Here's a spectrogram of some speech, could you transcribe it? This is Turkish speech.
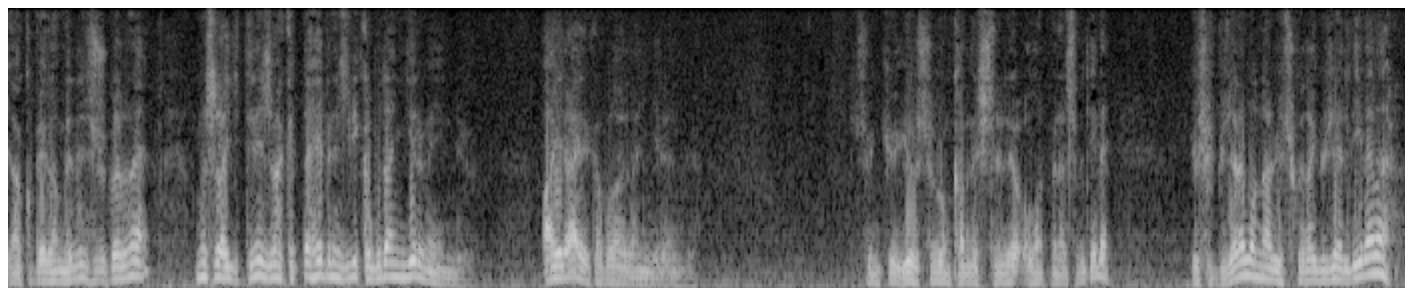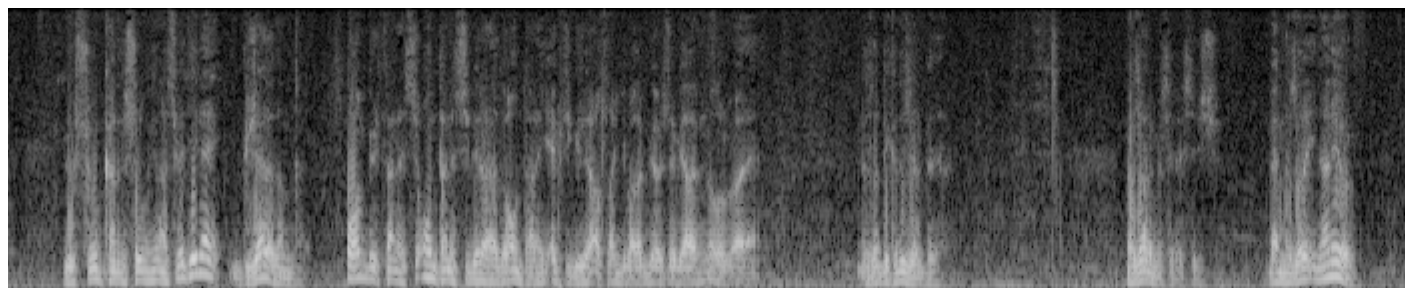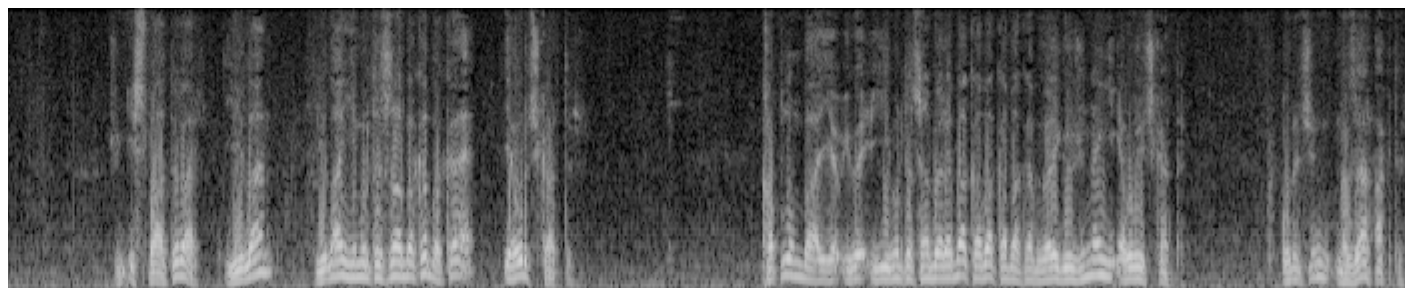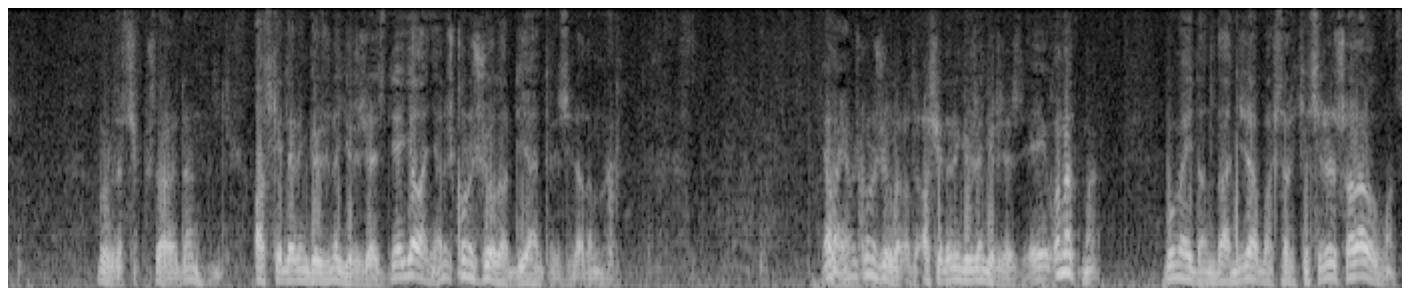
Yakup Peygamber de çocuklarına Mısır'a gittiğiniz vakitte hepiniz bir kapıdan girmeyin diyor. Ayrı ayrı kapılardan girin diyor. Çünkü Yusuf'un kardeşleri olmak münasebetiyle Yusuf güzel ama onlar Yusuf kadar güzel değil ama Yusuf'un kardeşi olmak münasebetiyle güzel adamlar. 11 tanesi, 10 tanesi bir arada, 10 tane hepsi güzel aslan gibi adam görse bir adam ne olur böyle. Nazar dikkati celbeder. Nazar meselesi iş. Ben nazara inanıyorum. Çünkü ispatı var. Yılan, yılan yumurtasına baka baka yavru çıkartır. Kaplumbağa yumurtasına böyle baka baka baka böyle gözünden yavruyu çıkartır. Onun için nazar haktır. Burada çıkmışlar oradan askerlerin gözüne gireceğiz diye yalan yanlış konuşuyorlar Diyanet Reisi'yle adamlar. Yalan yanlış konuşuyorlar. Askerlerin gözüne gireceğiz diye. E, anlatma. Bu meydanda nice başlar kesilir sarar olmaz.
